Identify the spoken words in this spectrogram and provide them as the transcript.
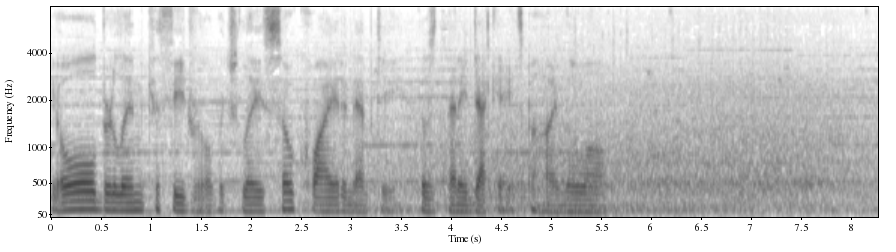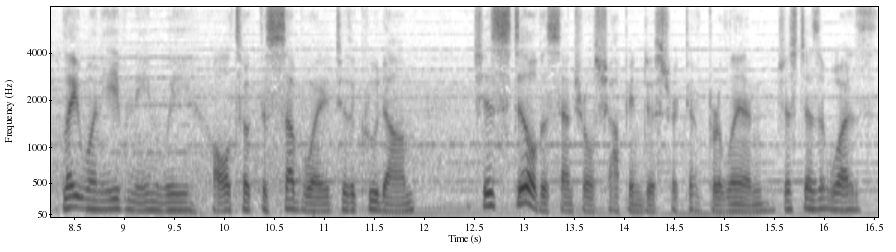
the old Berlin cathedral which lay so quiet and empty those many decades behind the wall. Late one evening, we all took the subway to the Kudamm, which is still the central shopping district of Berlin, just as it was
